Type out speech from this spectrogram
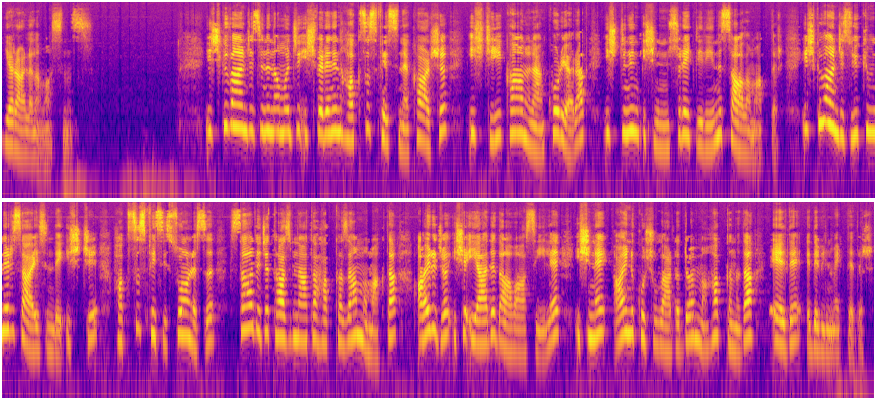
yararlanamazsınız. İş güvencesinin amacı işverenin haksız fesline karşı işçiyi kanunen koruyarak işçinin işinin sürekliliğini sağlamaktır. İş güvencesi hükümleri sayesinde işçi haksız fesih sonrası sadece tazminata hak kazanmamakta ayrıca işe iade davası ile işine aynı koşullarda dönme hakkını da elde edebilmektedir.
